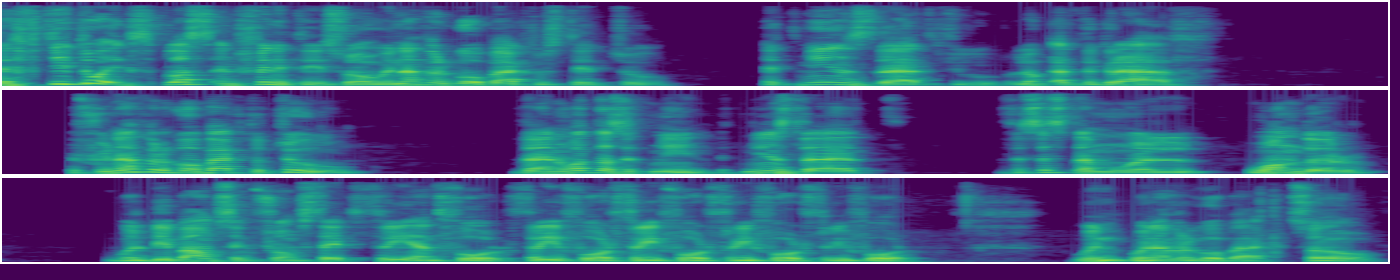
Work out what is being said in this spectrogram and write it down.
if T2 is plus infinity, so we never go back to state 2, it means that if you look at the graph, if we never go back to 2, then what does it mean? It means that the system will wander, will be bouncing from state 3 and 4, 3, 4, 3, 4, 3, 4, 3, 4. We, we never go back. So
